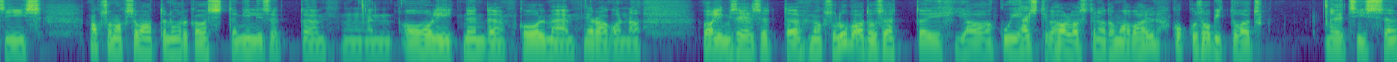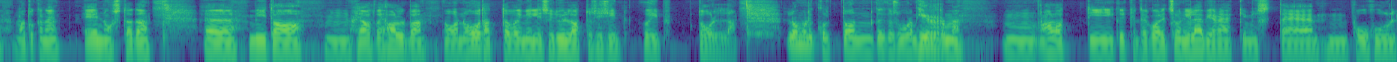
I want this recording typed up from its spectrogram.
siis maksumaksja vaatenurgast, millised olid nende kolme erakonna valimiseelsed äh, maksulubadused ja kui hästi või halvasti nad omavahel kokku sobituvad et siis äh, natukene ennustada, äh, mida mm, head või halba on oodata või milliseid üllatusi siin võib tulla. loomulikult on kõige suurem hirm mm, alati kõikide koalitsiooni läbirääkimiste mm, puhul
